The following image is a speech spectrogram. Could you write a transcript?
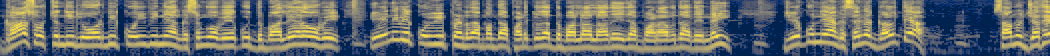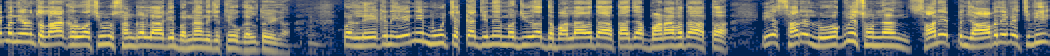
ਗਾਂ ਸੋਚਣ ਦੀ ਲੋੜ ਵੀ ਕੋਈ ਵੀ ਨਿਹੰਗ ਸਿੰਘ ਹੋਵੇ, ਕੋਈ ਦਬਾਲੇ ਵਾਲਾ ਹੋਵੇ, ਇਹ ਨਹੀਂ ਵੀ ਕੋਈ ਵੀ ਪਿੰਡ ਦਾ ਬੰਦਾ ਫੜ ਕੇ ਉਹਦਾ ਦਬਾਲਾ ਲਾ ਦੇ ਜਾਂ ਬਾਣਾ ਵਧਾ ਦੇ, ਨਹੀਂ। ਜੇ ਕੋਈ ਨਿਹੰਗ ਸਿੰਘ ਗਲਤ ਆ, ਸਾਨੂੰ ਜਥੇਬੰਦੀਆਂ ਨੂੰ ਤਲਾਕ ਕਰੋ, ਅਸੀਂ ਉਹਨੂੰ ਸੰਗਲ ਲਾ ਕੇ ਬੰਨਾਂਗੇ ਜਿੱਥੇ ਉਹ ਗਲਤ ਹੋਏਗਾ। ਪਰ ਲੇਕਿਨ ਇਹ ਨਹੀਂ ਮੂੰਹ ਚੱਕਾ ਜਿੰਨੇ ਮਰਜ਼ੀ ਉਹਦਾ ਦਬਾਲਾ ਵਧਾਤਾ ਜਾਂ ਬਾਣਾ ਵਧਾਤਾ। ਇਹ ਸਾਰੇ ਲੋਕ ਵੀ ਸੁਣ ਲੈਣ, ਸਾਰੇ ਪੰਜਾਬ ਦੇ ਵਿੱਚ ਵੀ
